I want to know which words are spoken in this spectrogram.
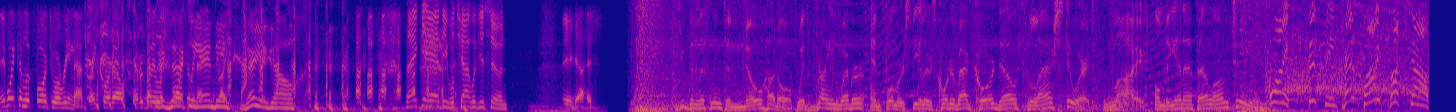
Maybe we can look forward to a rematch, right, Kordell? Everybody looks exactly, the Andy. One, right? There you go. Thank you, Andy. We'll chat with you soon. See you guys. You've been listening to No Huddle with Brian Weber and former Steelers quarterback Kordell Slash Stewart live on the NFL on TuneIn. 20, 15, 10, 5, touchdown.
